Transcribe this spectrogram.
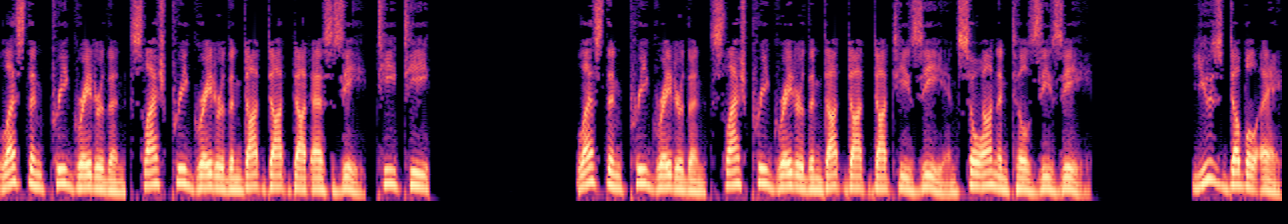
less than pre greater than slash pre greater than dot dot dot SZ, TT less than pre greater than slash pre greater than dot dot dot tz and so on until zz. Use double a.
